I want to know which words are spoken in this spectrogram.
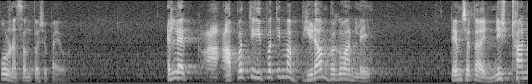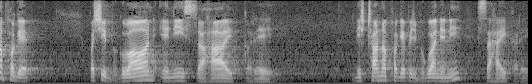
પૂર્ણ સંતોષ અપાયો. એટલે આપત્તિ વિપત્તિમાં ભીડામ ભગવાન લે. તેમ છતાં નિષ્ઠા ન ફગે. પછી ભગવાન એની સહાય કરે. નિષ્ઠા ન ફગે પછી ભગવાન એની સહાય કરે.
